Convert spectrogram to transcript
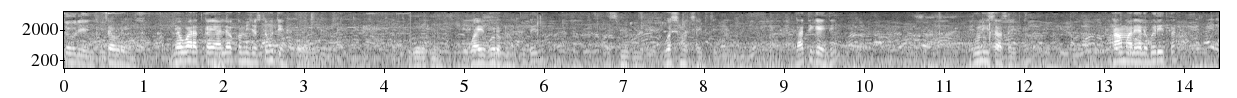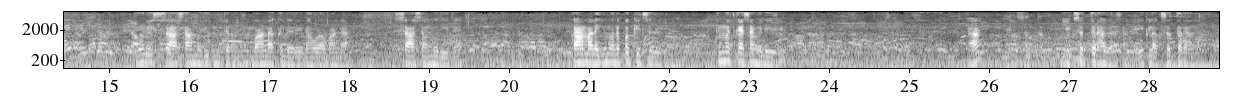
चौऱ्याऐंशी. चौऱ्याऐंशी. व्यवहारात काही आल्यावर कमी जास्त होते? वायू गोरखनाथ. कुठे वसमत साईडचे जाती काय ते? दोन्ही सहा का? कामाला यायला बरी आहेत का? दोन्ही सहा सहामध्ये मित्रांनो बांडा कलर आहे ढवळा बांडा सहा सहामध्ये इथं. कामाला की मला पक्कीच सगळी. किंमत काय सांगेल याची हा सत्तर एक सत्तर हजार सांगा. एक लाख सत्तर हजार.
